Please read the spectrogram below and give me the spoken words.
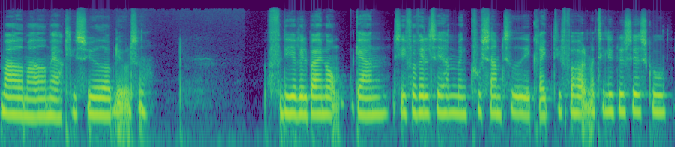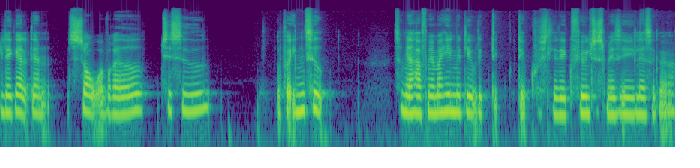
Meget, meget mærkelig syret oplevelse. Fordi jeg ville bare enormt gerne sige farvel til ham, men kunne samtidig ikke rigtig forholde mig til lige pludselig at skulle lægge al den sorg og vrede til side på ingen tid, som jeg har haft med mig hele mit liv. Det, det, det kunne slet ikke følelsesmæssigt lade sig gøre.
